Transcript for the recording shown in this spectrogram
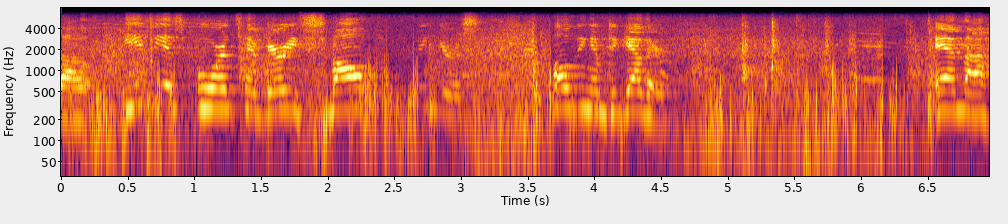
The easiest boards have very small fingers holding them together. And the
